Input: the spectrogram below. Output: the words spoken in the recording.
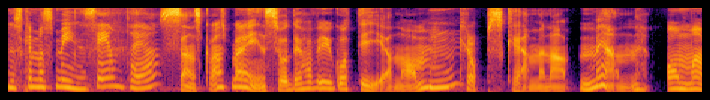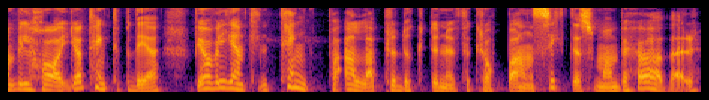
Nu ska man smörja in sig antar jag? Sen ska man smörja in sig och det har vi ju gått igenom, mm. kroppskrämerna. Men om man vill ha, jag tänkte på det, vi har väl egentligen tänkt på alla produkter nu för kropp och ansikte som man behöver.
